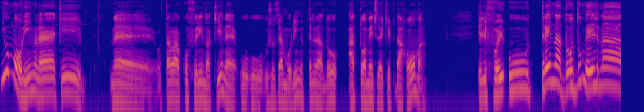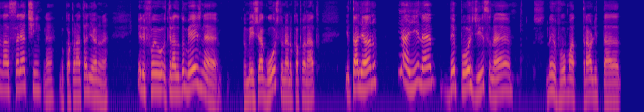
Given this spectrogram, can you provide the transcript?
E o Mourinho, né, que né, eu estava conferindo aqui, né, o, o, José Mourinho, treinador atualmente da equipe da Roma, ele foi o treinador do mês na, na Série A Team, né, no campeonato italiano, né. Ele foi o treinador do mês, né, no mês de agosto, né, no campeonato italiano, e aí, né, depois disso, né, levou uma traulitada,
